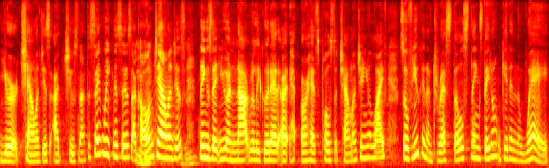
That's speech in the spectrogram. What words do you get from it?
your challenges. I choose not to say weaknesses. I call them challenges, things that you are not really good at uh, or has posed a challenge in your life. So if you can address those things, they don't get in the way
